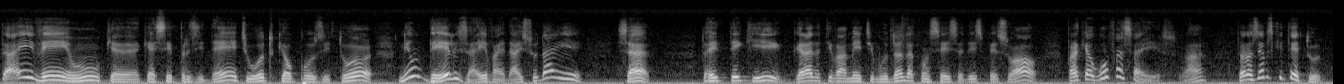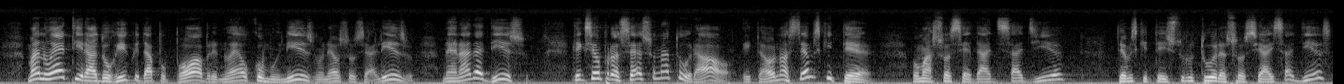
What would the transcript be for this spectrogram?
Daí vem um que é, quer ser presidente, o outro que é opositor, nenhum deles aí vai dar isso daí, certo? Então a gente tem que ir gradativamente mudando a consciência desse pessoal para que algum faça isso. Né? Então nós temos que ter tudo. Mas não é tirar do rico e dar para o pobre, não é o comunismo, não é o socialismo, não é nada disso. Tem que ser um processo natural. Então nós temos que ter uma sociedade sadia, temos que ter estruturas sociais sadias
